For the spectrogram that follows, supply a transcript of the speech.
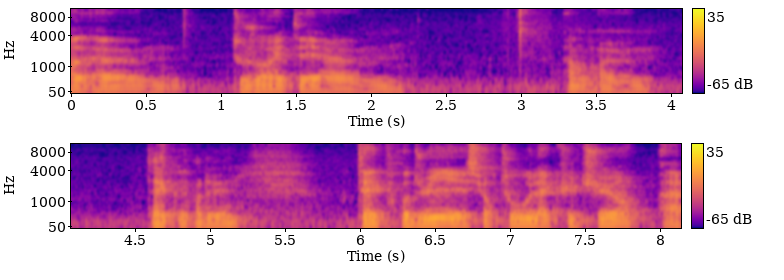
Euh, toujours été euh, pardon, euh, Tech produit tech produit et surtout la culture a,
